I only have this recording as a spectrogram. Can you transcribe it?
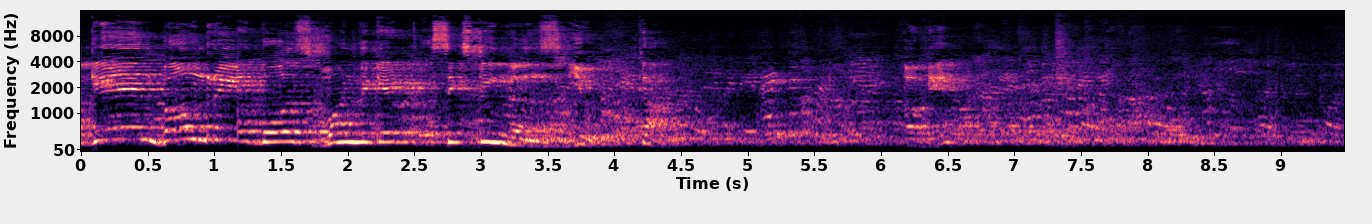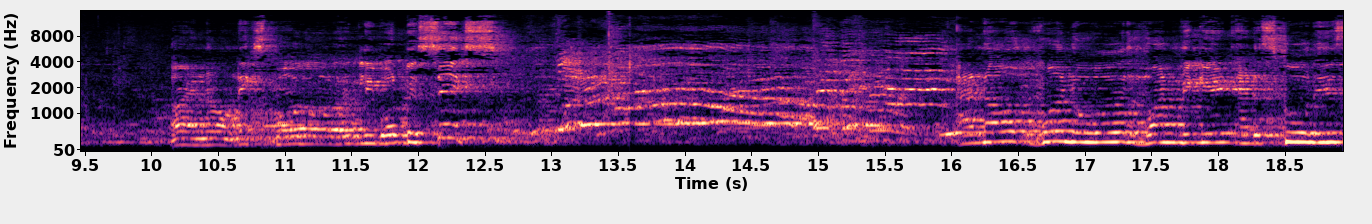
again boundary eight balls one wicket sixteen run you come okay and now next ball और अगली बॉल पे six score is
